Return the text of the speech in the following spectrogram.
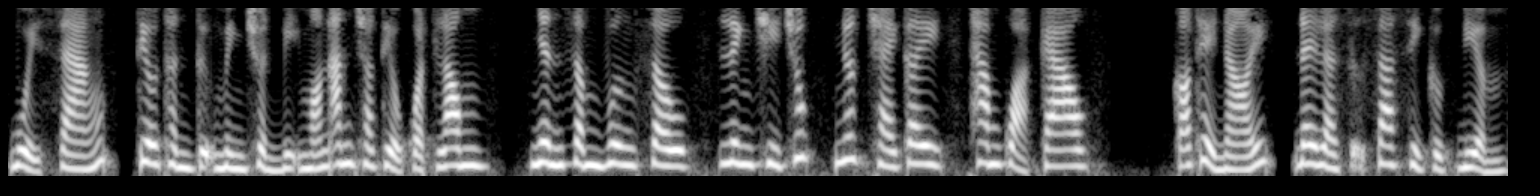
Buổi sáng, tiêu thần tự mình chuẩn bị món ăn cho tiểu quật long, nhân sâm vương sâu, linh chi trúc, nước trái cây, tham quả cao. Có thể nói, đây là sự xa xỉ cực điểm.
